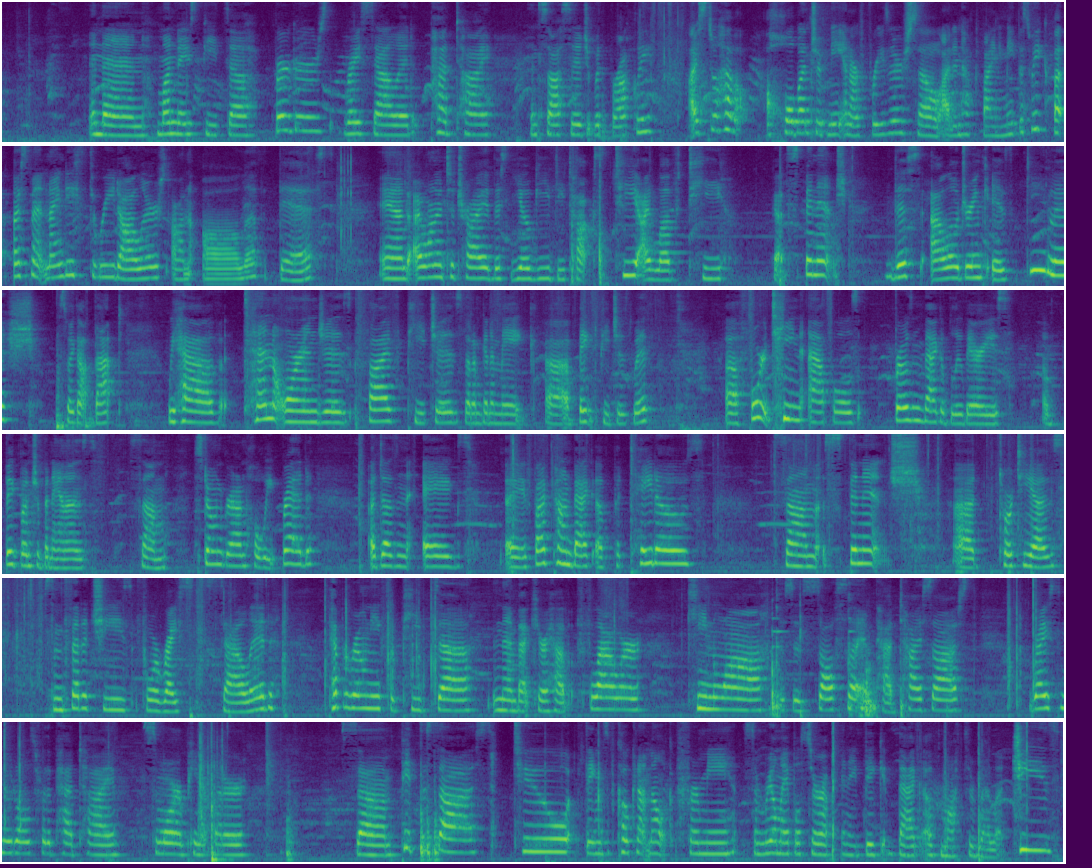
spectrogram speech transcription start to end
And then Monday's pizza, burgers, rice salad, pad thai, and sausage with broccoli. I still have a whole bunch of meat in our freezer, so I didn't have to buy any meat this week. But I spent $93 on all of this. And I wanted to try this Yogi Detox Tea. I love tea. Got spinach. This aloe drink is delish. So I got that. We have 10 oranges, 5 peaches that I'm going to make uh, baked peaches with, uh, 14 apples, frozen bag of blueberries, a big bunch of bananas, some stone ground whole wheat bread, a dozen eggs, a 5 pound bag of potatoes, some spinach, uh, tortillas, some feta cheese for rice salad, pepperoni for pizza, and then back here I have flour, quinoa, this is salsa and pad thai sauce, rice noodles for the pad thai, some more peanut butter, some pizza sauce, two things of coconut milk for me, some real maple syrup, and a big bag of mozzarella cheese.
